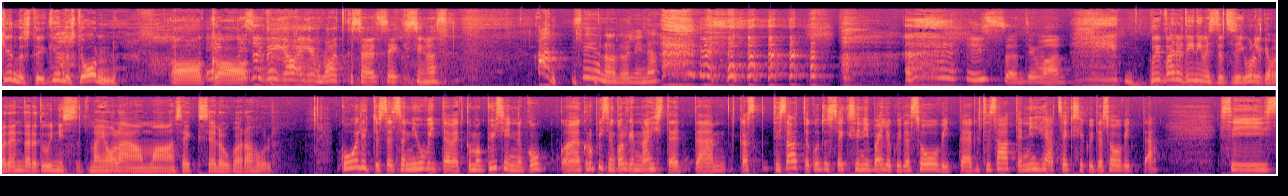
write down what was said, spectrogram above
kindlasti, kindlasti on aga. mis on kõige haigem koht, kus sa oled seksinud see on oluline issand jumal. kui paljud inimesed üldse julgevad endale tunnistada, et ma ei ole oma sekseluga rahul? koolitustel see on nii huvitav, et kui ma küsin, äh, grupis on kolmkümmend naist, et äh, kas te saate kodus seksi nii palju, kui te soovite, kas te saate nii head seksi, kui te soovite, siis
